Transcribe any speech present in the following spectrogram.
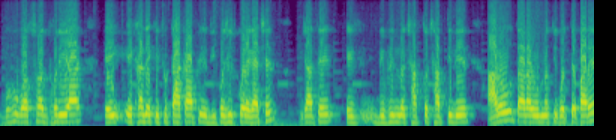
বহু বছর ধরিয়া এই এখানে কিছু টাকা ডিপোজিট করে গেছেন যাতে এই বিভিন্ন ছাত্রছাত্রীদের আরও তারা উন্নতি করতে পারে।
